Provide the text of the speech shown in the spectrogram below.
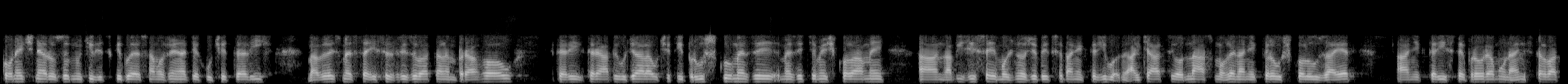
konečné rozhodnutí vždycky bude samozřejmě na těch učitelích. Bavili jsme se i se zřizovatelem Prahou, který, která by udělala určitý průzkum mezi, mezi těmi školami a nabízí se i možnost, že by třeba někteří ajťáci od nás mohli na některou školu zajet a některý z těch programů nainstalovat.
